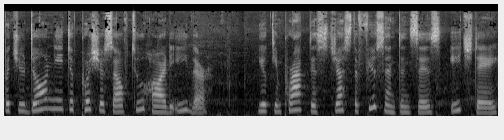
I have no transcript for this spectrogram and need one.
But you don't need to push yourself too hard either. You can practice just a few sentences each day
